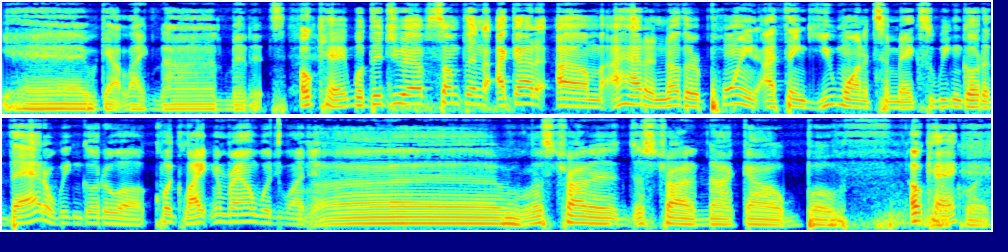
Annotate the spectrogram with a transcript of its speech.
Yeah, we got like nine minutes. Okay. Well, did you have something? I got. Um, I had another point. I think you wanted to make, so we can go to that, or we can go to a quick lightning round. What do you want to do? Uh, let's try to just try to knock out both. Okay. real quick.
